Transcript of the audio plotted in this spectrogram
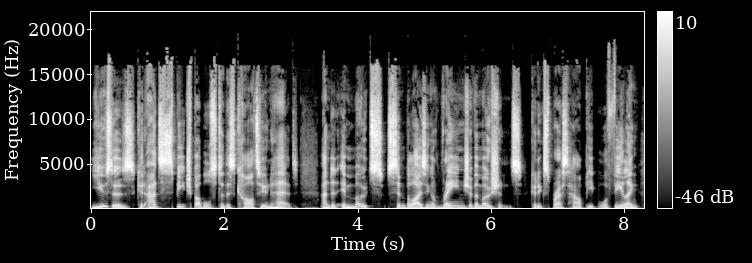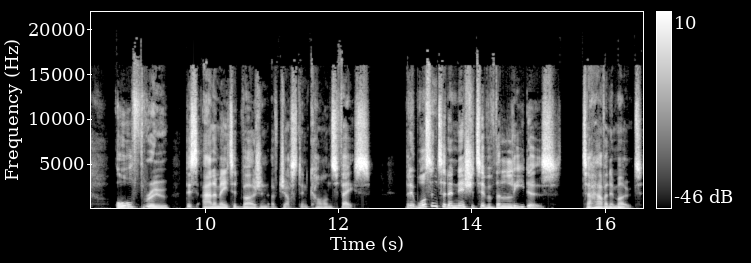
Users could add speech bubbles to this cartoon head, and emotes symbolizing a range of emotions could express how people were feeling, all through this animated version of Justin Kan's face. But it wasn't an initiative of the leaders to have an emote.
